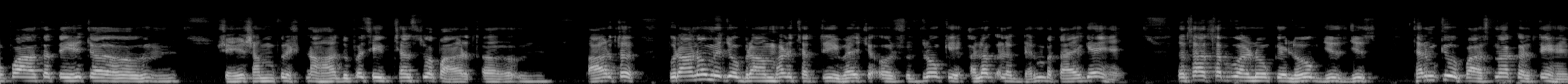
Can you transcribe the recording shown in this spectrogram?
उपासते च। शेषम कृष्णादुपशिक्षस्व पार्थ पार्थ, पुराणों में जो ब्राह्मण, क्षत्रिय, वैश्य और शूद्रों के अलग अलग धर्म बताए गए हैं, तथा सब वर्णों के लोग जिस जिस धर्म की उपासना करते हैं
